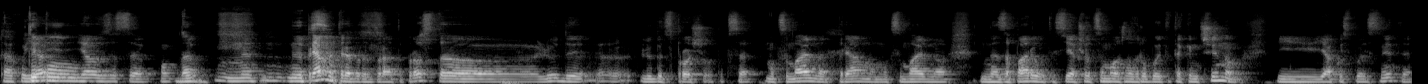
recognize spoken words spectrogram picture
Так, Типу- я, я за це. Да. Не, не прямо не треба розбирати, просто люди е, люблять спрощувати все. Максимально прямо, максимально не запарюватися. Якщо це можна зробити таким чином і якось пояснити,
